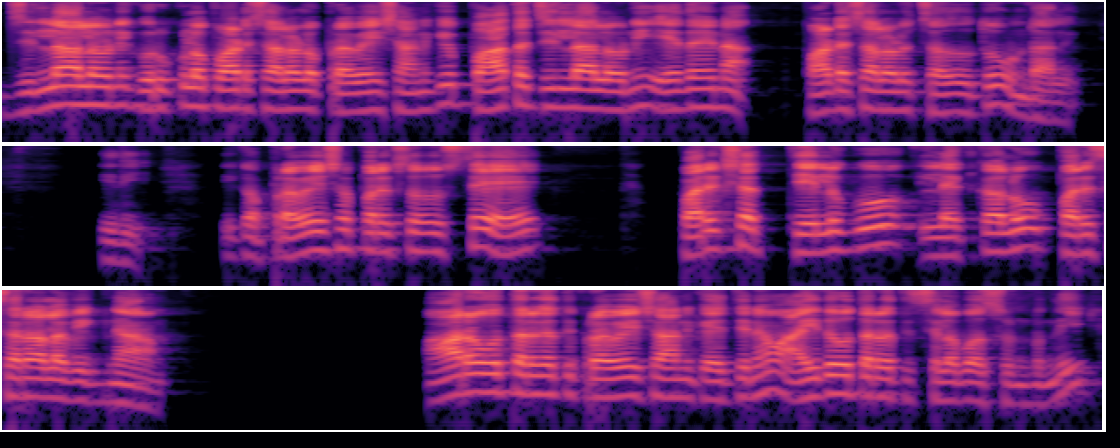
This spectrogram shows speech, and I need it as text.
జిల్లాలోని గురుకుల పాఠశాలలో ప్రవేశానికి పాత జిల్లాలోని ఏదైనా పాఠశాలలో చదువుతూ ఉండాలి. ఇది. ఇక ప్రవేశ పరీక్ష చూస్తే పరీక్ష తెలుగు లెక్కలు పరిసరాల విజ్ఞానం. ఆరవ తరగతి ప్రవేశానికి అయితేనేమో ఐదవ తరగతి సిలబస్ ఉంటుంది.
